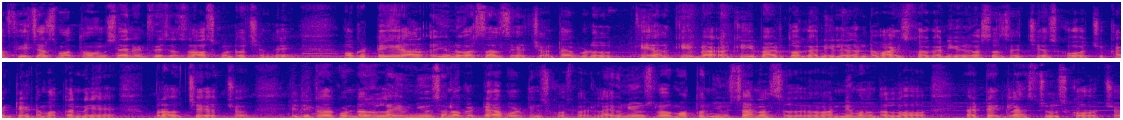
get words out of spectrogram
ఆ ఫీచర్స్ మొత్తం సైలెంట్ ఫీచర్స్ రాసుకుంటూ వచ్చింది. ఒకటి యూనివర్సల్ సెర్చ్ అంటే ఇప్పుడు కీ కీ కీప్యాడ్తో కానీ లేదంటే వాయిస్తో కానీ యూనివర్సల్ సెర్చ్ చేసుకోవచ్చు కంటెంట్ మొత్తాన్ని బ్రౌజ్ చేయొచ్చు. ఇది కాకుండా లైవ్ న్యూస్ అని ఒక ట్యాబ్ ఒకటి తీసుకొస్తున్నారు. లైవ్ న్యూస్లో మొత్తం న్యూస్ ఛానల్స్ అన్నీ మనం దానిలో అట్ ఏ గ్లాన్స్ చూసుకోవచ్చు.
